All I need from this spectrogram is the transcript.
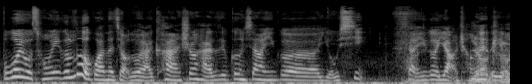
不过又从一个乐观的角度来看，生孩子就更像一个游戏。像一个养成类的游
